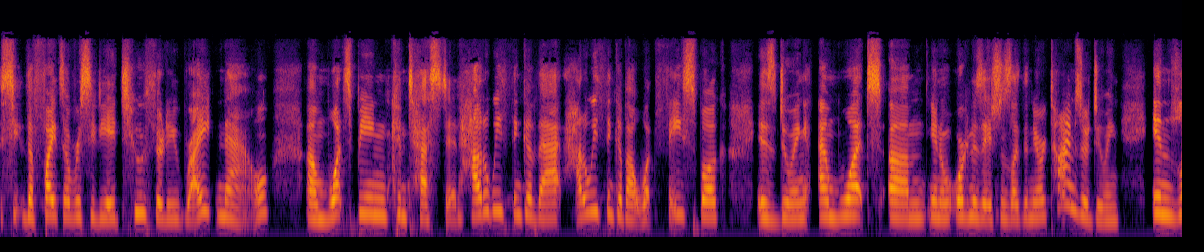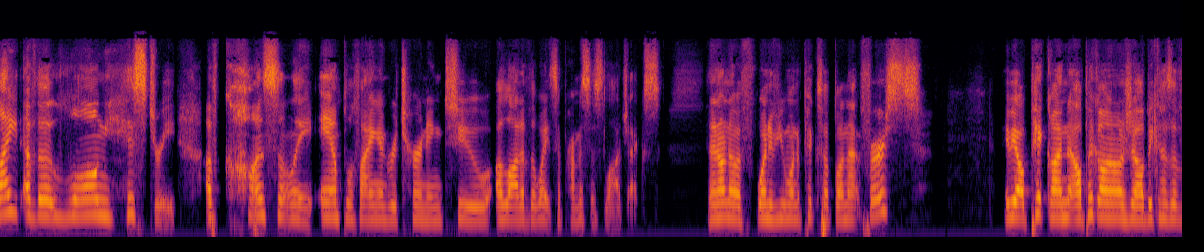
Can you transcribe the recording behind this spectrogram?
C- the fights over CDA 230 right now? Um, what's being contested? How do we think of that? How do we think about what Facebook is doing and what um, you know organizations like the New York Times are doing in light of the long history of constantly amplifying and returning to a lot of the white supremacist logics? And I don't know if one of you want to pick up on that first maybe I'll pick on I'll pick on Angèle because of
